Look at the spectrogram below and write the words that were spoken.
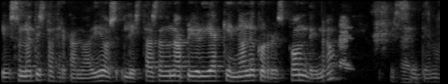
eso no te está acercando a Dios, le estás dando una prioridad que no le corresponde, ¿no? Ese es el tema.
